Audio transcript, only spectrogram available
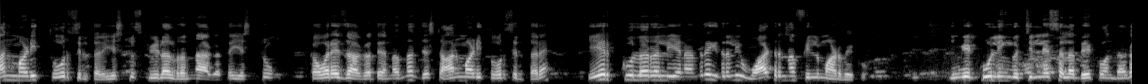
ಆನ್ ಮಾಡಿ ತೋರಿಸಿರ್ತಾರೆ. ಎಷ್ಟು ಸ್ಪೀಡಲ್ಲಿ ರನ್ ಆಗುತ್ತೆ, ಎಷ್ಟು ಕವರೇಜ್ ಆಗುತ್ತೆ ಅನ್ನೋದನ್ನ ಜಸ್ಟ್ ಆನ್ ಮಾಡಿ ತೋರಿಸಿರ್ತಾರೆ. ಏರ್ ಕೂಲರ್ ಅಲ್ಲಿ ಏನಂದ್ರೆ, ಇದರಲ್ಲಿ ವಾಟರ್ನ ಫಿಲ್ ಮಾಡಬೇಕು. ನಿಮ್ಗೆ ಕೂಲಿಂಗ್ ಚಿಲ್ನೆಸ್ ಎಲ್ಲ ಬೇಕು ಅಂದಾಗ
